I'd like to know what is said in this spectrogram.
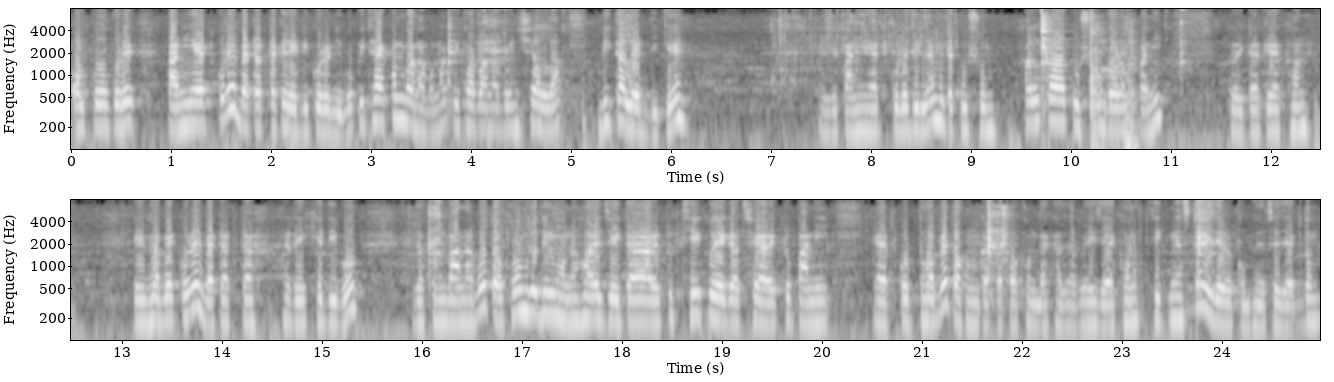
অল্প করে পানি অ্যাড করে ব্যাটারটাকে রেডি করে নিব। পিঠা এখন বানাবো না, পিঠা বানাবো ইনশাল্লাহ বিকালের দিকে। এই যে পানি অ্যাড করে দিলাম, এটা কুসুম, হালকা কুসুম গরম পানি। তো এটাকে এখন এইভাবে করে ব্যাটারটা রেখে দিব। যখন বানাবো তখন যদি মনে হয় যে এটা আর একটু ঠিক হয়ে গেছে আর একটু পানি অ্যাড করতে হবে তখন কাটা তখন দেখা যাবে। এই যে এখন থিকনেসটা এই যে এরকম হয়েছে যে একদম,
